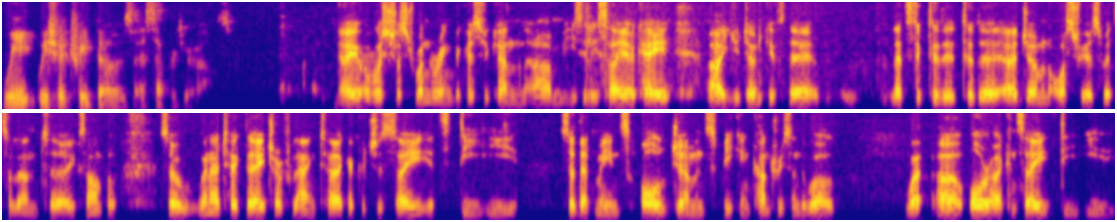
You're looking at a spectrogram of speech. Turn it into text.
we, we should treat those as separate URLs. I was just wondering because you can um, easily say, OK, uh, you don't give the let's stick to the to the uh, German Austria Switzerland uh, example. So when I take the hreflang tag, I could just say it's DE. So that means all German speaking countries in the world. Uh, or I can say DE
